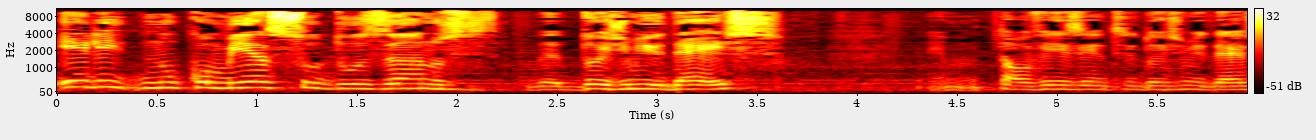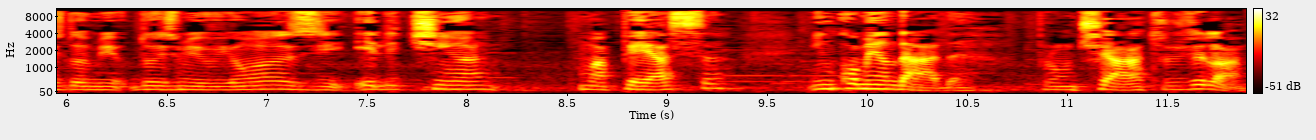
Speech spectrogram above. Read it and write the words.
Ele, no começo dos anos 2010, eh, talvez entre 2010 e 2011, ele tinha uma peça encomendada para um teatro de lá.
